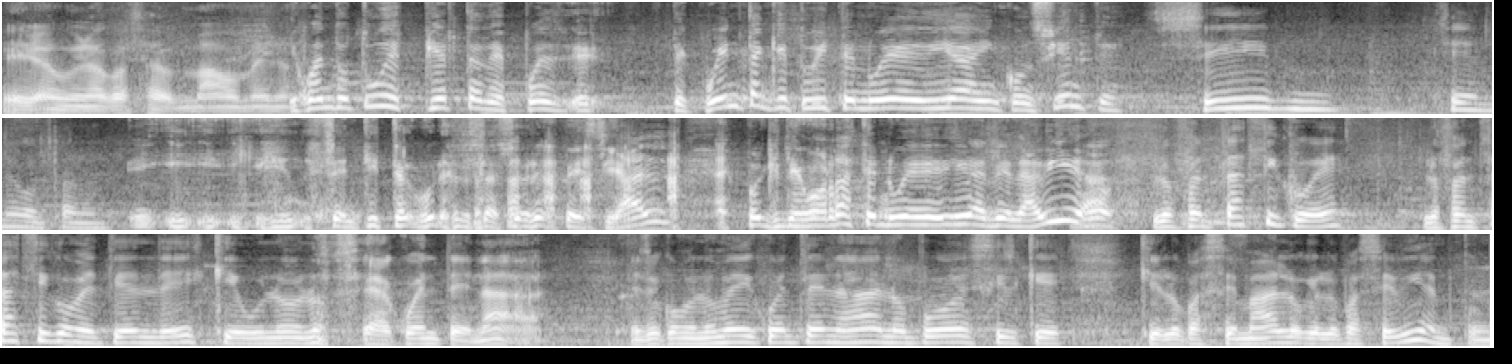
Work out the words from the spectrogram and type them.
era una cosa más o menos. Y cuando tú despiertas después, ¿te cuentan que tuviste nueve días inconsciente? Sí, sí, me contaron. ¿Y, y- y- y sentiste alguna sensación especial? Porque te borraste nueve días de la vida. No, lo fantástico es, lo fantástico, ¿me entiendes? Es que uno no se da cuenta de nada. Entonces, como no me di cuenta de nada, no puedo decir que, que lo pasé mal o que lo pasé bien. pues.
